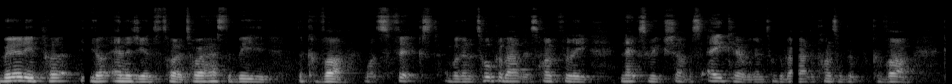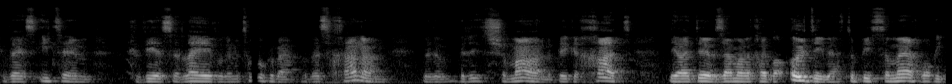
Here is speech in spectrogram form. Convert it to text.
really put your energy into Torah. Torah has to be the kavah, what's fixed. And we're going to talk about this hopefully next week, Shabbos Eikev. We're going to talk about the concept of kavah, kaveas itim, kavias alev. We're going to talk about Kaveas chanan, with a Shema and a big Echad, the idea of Zaman Odi, we have to be Samech, what we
